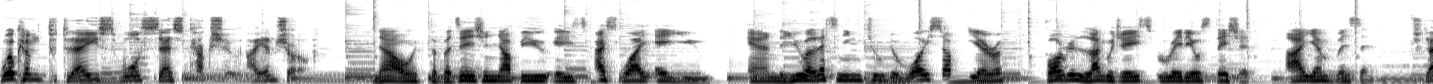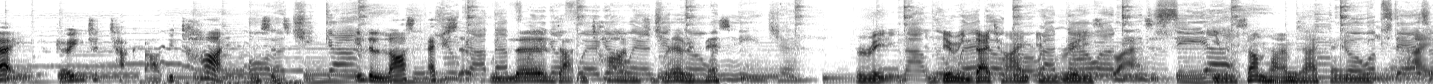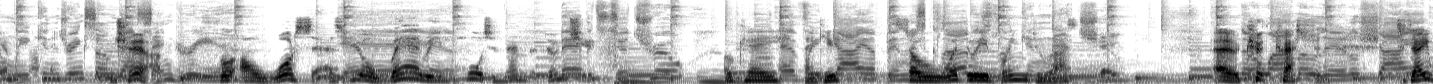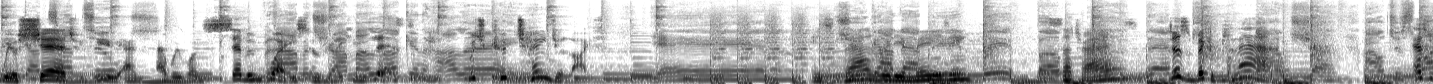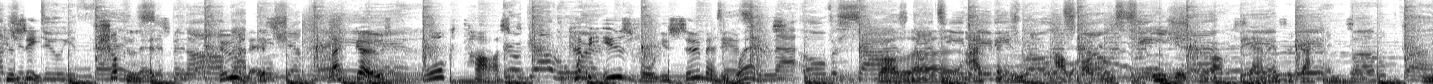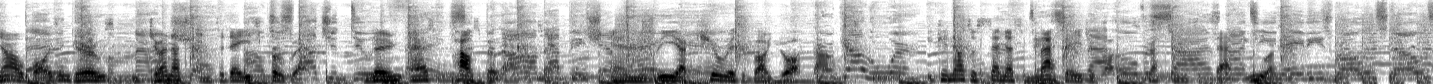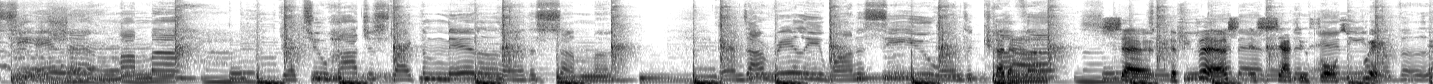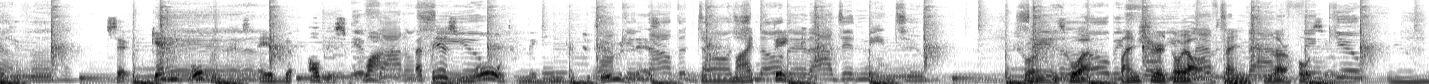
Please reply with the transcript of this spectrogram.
Welcome to today's World Says Talk Show. I am Sherlock. Now the position of you is SYAU, and you are listening to the Voice of Era Foreign Languages radio station. I am Vincent. Today, we're going to talk about your time, Vincent. In the last episode, we learned that your time is very messy. Really, and during that time, I'm really stressed. Even sometimes I think I am nothing. Cheer up. For our World Says, you're a very important member, don't you? Okay, thank you. So, what do we bring to us today? Oh, good question. Today we'll share to you and everyone seven ways of making lists which could change your life. Is that really amazing? Such as? Just make a plan. As you can see, shopping lists, do lists, life goals, work tasks can be useful in so many ways. Well, uh, I think our audience is eager to our seven suggestions. Now, boys and girls, join us in today's program. Learn as possible as you can, and we are curious about your thoughts. You can also send us a message about the suggestions that you are. You're too hot, just like the middle of the summer. And I really wanna see you Ta-da. undercover. So the first is set your thoughts free. Okay. So getting organized is the obvious one, but there's more to making a to-do list than you might think. I did mean to. 说的没错，凡事都要三思而后行。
